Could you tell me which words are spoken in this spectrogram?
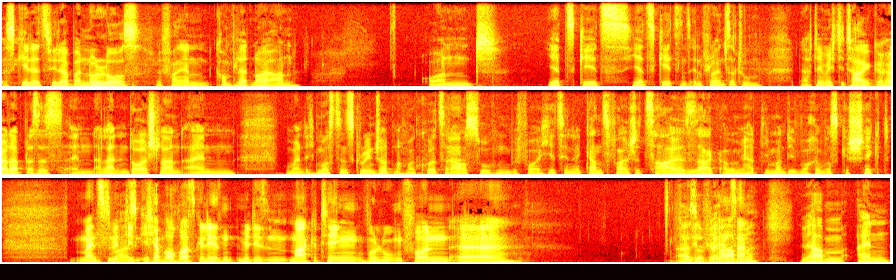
es geht jetzt wieder bei Null los. Wir fangen komplett neu an. Und jetzt geht's, jetzt geht's ins Influencertum. Nachdem ich die Tage gehört habe, dass es in, allein in Deutschland ein, Moment, ich muss den Screenshot nochmal kurz raussuchen, bevor ich jetzt hier eine ganz falsche Zahl sage, aber mir hat jemand die Woche was geschickt. Meinst du mit diesem, ich habe auch was gelesen mit diesem Marketingvolumen von, äh, von Also wir haben, wir haben ein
